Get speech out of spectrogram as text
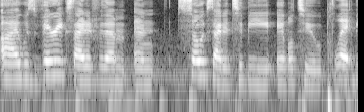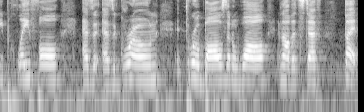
I was very excited for them and so excited to be able to play be playful as a, as a grown and throw balls at a wall and all that stuff but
